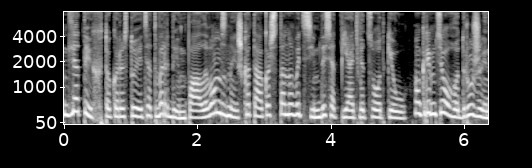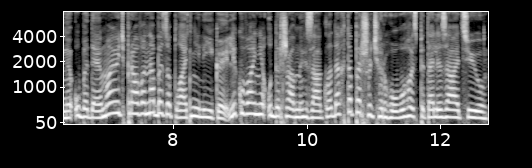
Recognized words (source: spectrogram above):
Для тих, хто користується твердим паливом, знижка також становить 75%. Окрім цього, дружини УБД мають право на безоплатні ліки, лікування у державних закладах та першочергову госпіталізацію.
